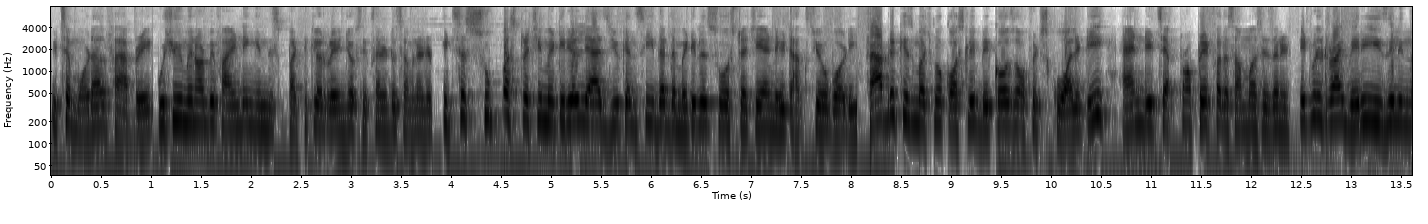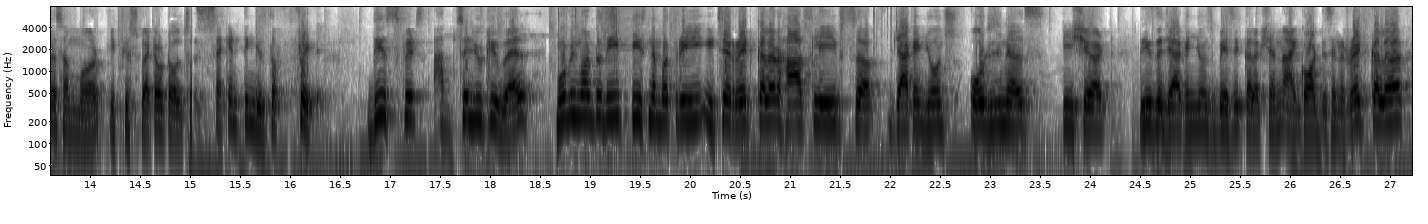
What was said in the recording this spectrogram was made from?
It's a modal fabric which you may not be finding in this particular range of 600 to 700 it's a super stretchy material as you can see that the material is so stretchy and it hugs your body. Fabric is much more costly because of its quality and it's appropriate for the summer season. It, will dry very easily in the summer if you sweat out also. The second thing is the fit this fits absolutely well. Moving on to the piece number three, it's a red color half sleeves uh, Jack and Jones Originals t-shirt. This is the Jack and Jones basic collection. I got this in a red color.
